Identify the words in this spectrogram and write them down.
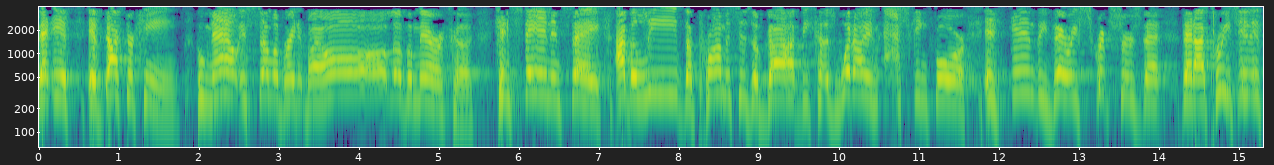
that if, if Dr. King, who now is celebrated by all of America, can stand and say, I believe the promises of God because what I am asking for is in the very scriptures that, that I preach. If,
